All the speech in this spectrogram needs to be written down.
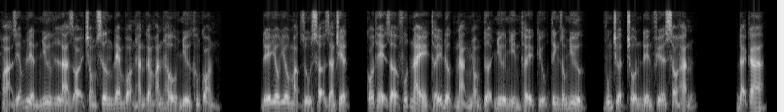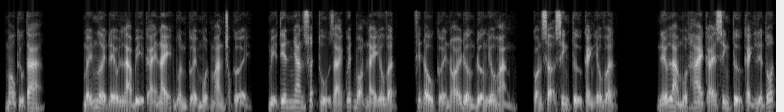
hỏa diễm liền như là giỏi trong xương đem bọn hắn gặm ăn hầu như không còn. Đế yêu yêu mặc dù sợ giang triệt, có thể giờ phút này thấy được nàng nhóm tựa như nhìn thấy cứu tinh giống như, vung trượt trốn đến phía sau hắn. Đại ca, mau cứu ta. Mấy người đều là bị cái này buồn cười một màn cho cười mỹ tiên nhan xuất thủ giải quyết bọn này yêu vật phiết đầu cười nói đường đường yêu hoàng, còn sợ sinh tử cảnh yêu vật. Nếu là một hai cái sinh tử cảnh liên tốt,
